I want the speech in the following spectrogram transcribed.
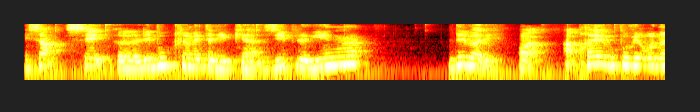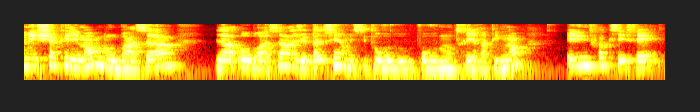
Et ça, c'est euh, les boucles métalliques. Zip plugin, déballer. Voilà. Après, vous pouvez renommer chaque élément. Donc, brassard. Là, au brassard, je vais pas le faire, mais c'est pour vous, pour vous montrer rapidement. Et une fois que c'est fait,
